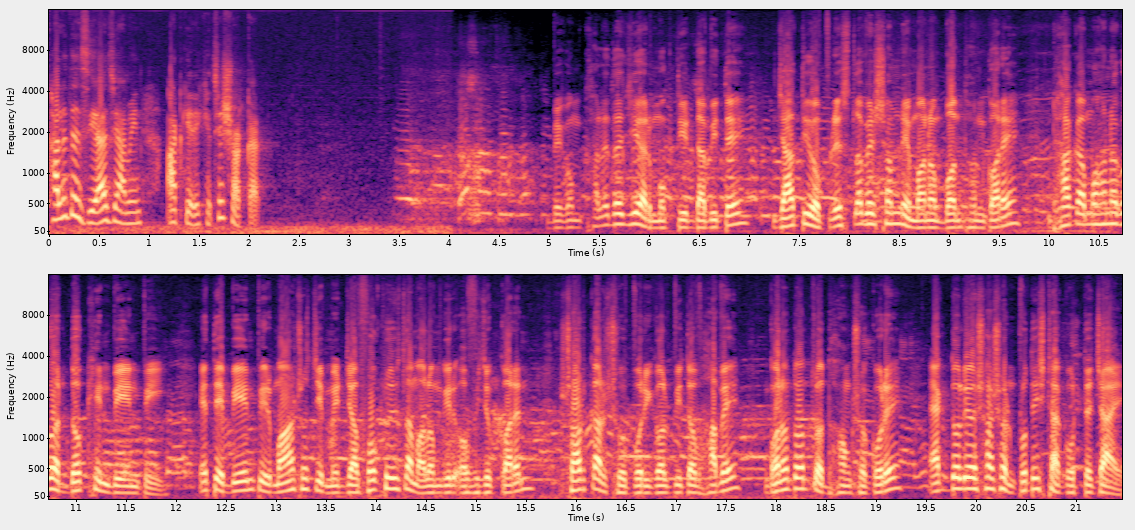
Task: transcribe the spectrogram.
খালেদা জিয়া জামিন আটকে রেখেছে সরকার। বেগম খালেদা জিয়ার মুক্তির দাবিতে জাতীয় প্রেসক্লাবের সামনে মানববন্ধন করে ঢাকা মহানগর দক্ষিণ বিএনপি। এতে বিএনপির মহাসচিব মির্জা ফখরুল ইসলাম আলমগীর অভিযোগ করেন, সরকার সুপরিকল্পিতভাবে গণতন্ত্র ধ্বংস করে একদলীয় শাসন প্রতিষ্ঠা করতে চায়।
